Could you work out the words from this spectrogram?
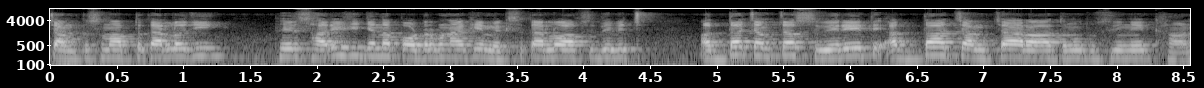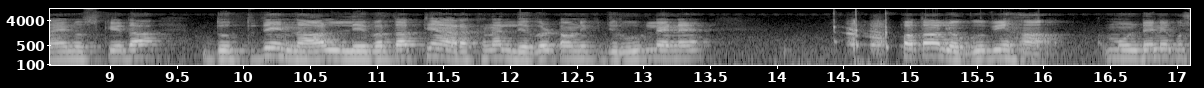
ਚਮਕ ਸਮਾਪਤ ਕਰ ਲਓ ਜੀ। ਫਿਰ ਸਾਰੀਆਂ ਚੀਜ਼ਾਂ ਦਾ ਪਾਊਡਰ ਬਣਾ ਕੇ ਮਿਕਸ ਕਰ ਲਓ ਆਪਸ ਦੇ ਵਿੱਚ। ਅੱਧਾ ਚਮਚਾ ਸਵੇਰੇ ਤੇ ਅੱਧਾ ਚਮਚਾ ਰਾਤ ਨੂੰ ਤੁਸੀਂ ਨੇ ਖਾਣਾ ਹੈ ਨੁਸਖੇ ਦਾ। ਦੁੱਧ ਦੇ ਨਾਲ ਲਿਵਰ ਦਾ ਧਿਆਨ ਰੱਖਣਾ, ਲਿਵਰ ਟੌਨਿਕ ਜ਼ਰੂਰ ਲੈਣਾ ਹੈ। ਪਤਾ ਲੱਗੂ ਵੀ ਹਾਂ, ਮੁੰਡੇ ਨੇ ਕੁਝ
